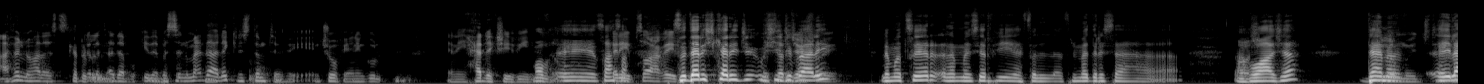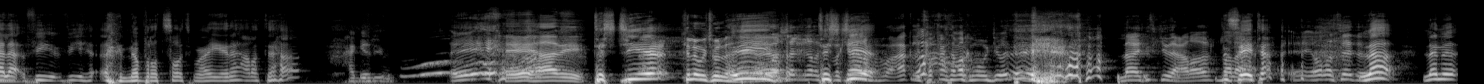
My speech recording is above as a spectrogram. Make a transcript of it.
عارفين إنه هذا قلة أدب وكذا بس إنه مع ذلك نستمتع فيه نشوف يعني نقول يعني يحرك شيء فينا. إيه صح صح غريب صراحة غريب صدق إيش كان يجي وش يجي بالي. لما تصير لما يصير في ال- في المدرسة. هواشة كلهم دائما. اي لا لا في في نبرة صوت معينة عرفتها حق إيه إيه هذه تشجيع كلهم يجون لها إيه. ما شغلت تشجيع. عقلي توقعته ماكو موجود light كذا عرفت. نسيته إيه، والله نسيته لا لأن إيه.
